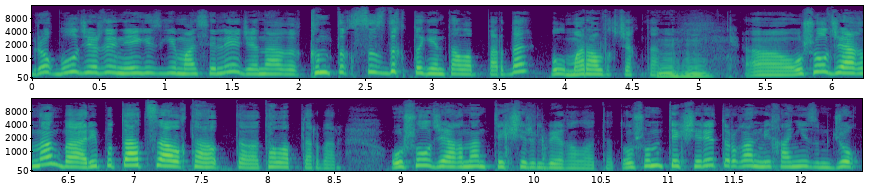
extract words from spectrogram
бирок бул жерде негизги маселе жанагы кынтыксыздык деген талап бар да бул моралдык жактан. Ошол жагынан баягы репутациялык талаптар бар. Ошол жагынан текшерилбей калып атат ошону текшере турган механизм жок.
